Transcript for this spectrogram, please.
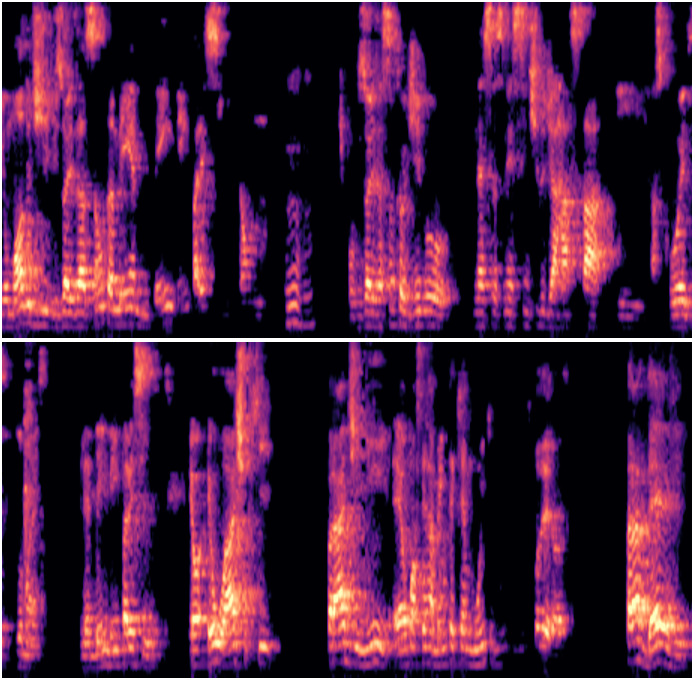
e o modo de visualização também é bem, bem parecido. Então, uhum. tipo, visualização que eu digo nessa, nesse sentido de arrastar e as coisas e tudo mais. Ele é bem, bem parecido. Eu, eu acho que, para admin, é uma ferramenta que é muito, muito, muito poderosa. Para dev,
